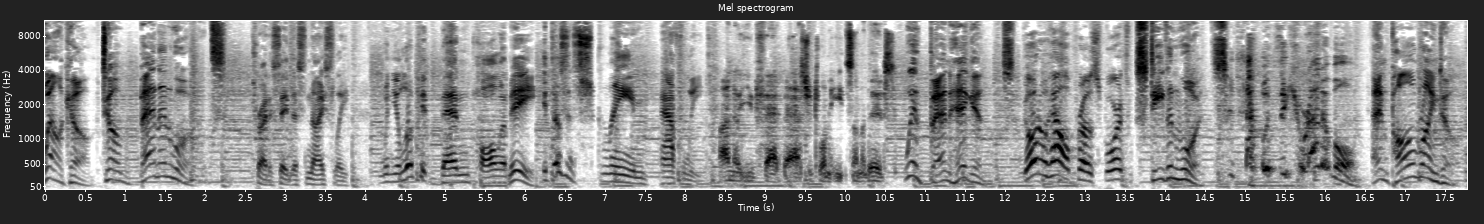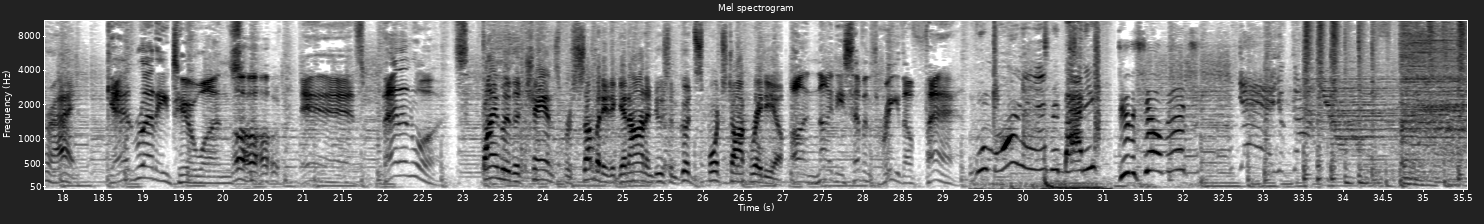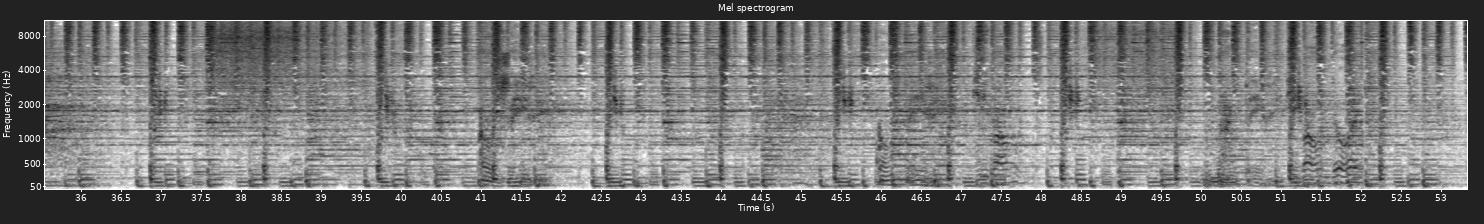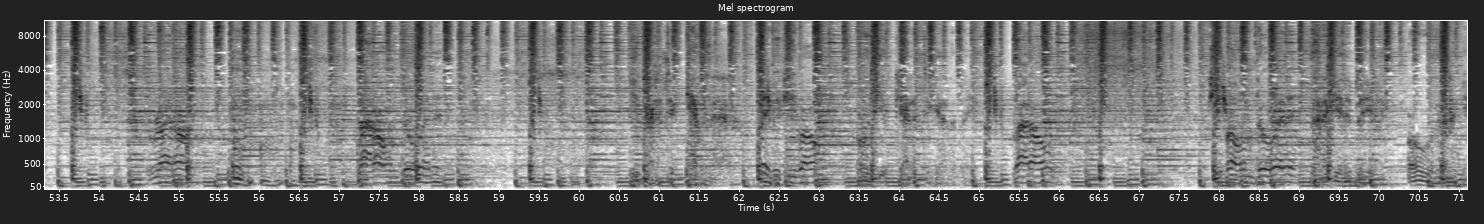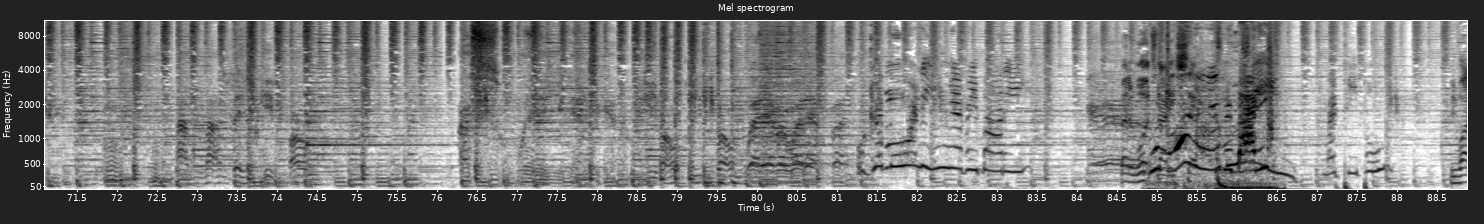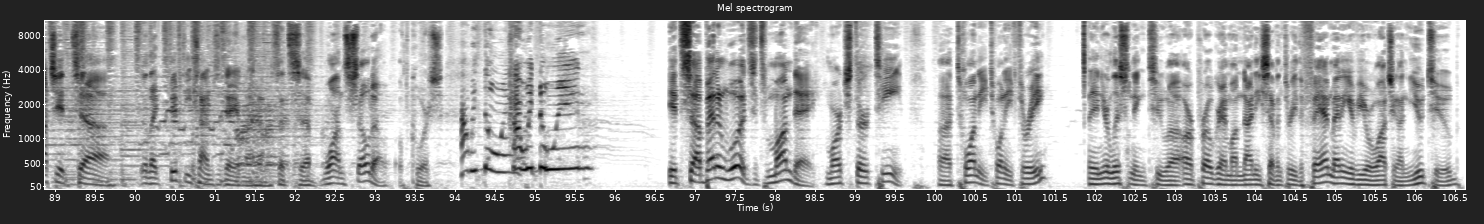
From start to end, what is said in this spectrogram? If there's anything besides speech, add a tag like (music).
Welcome to Ben and Woods Try to say this nicely. When you look at Ben, Paul, and me, it doesn't scream athlete. I know you fat bastards want to eat some of this. with Ben Higgins, Go to hell, pro sports. Stephen Woods, (laughs) That was incredible. and Paul Reindl. All right. Get ready, tier ones. Oh, It's Ben and Woods Finally, the chance for somebody to get on and do some good sports talk radio. on 97.3 The Fan. Good morning, everybody. Do the show, bitch. Yeah, We watch it uh, like 50 times a day in my house. That's uh, Juan Soto, of course. How we doing? How we doing? It's uh, Ben and Woods. It's Monday, March 13th, uh, 2023. And you're listening to uh, our program on 97.3 The Fan. Many of you are watching on YouTube.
